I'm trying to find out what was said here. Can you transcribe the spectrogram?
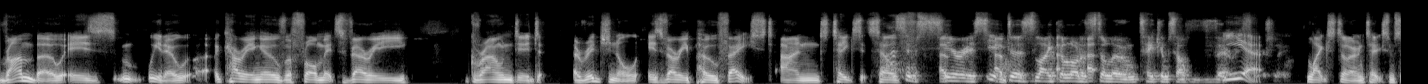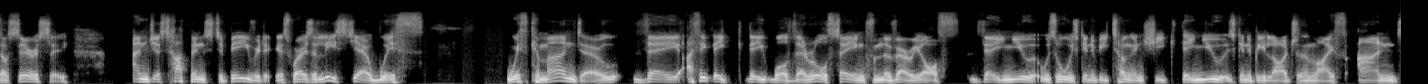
Rambo is, you know, carrying over from its very grounded original is very po-faced and takes itself That's serious. uh, it does like a lot of Stallone take himself very yeah, seriously. like Stallone takes himself seriously, and just happens to be ridiculous. Whereas at least, yeah, with with Commando, they I think they they well they're all saying from the very off they knew it was always going to be tongue in cheek. They knew it was going to be larger than life, and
